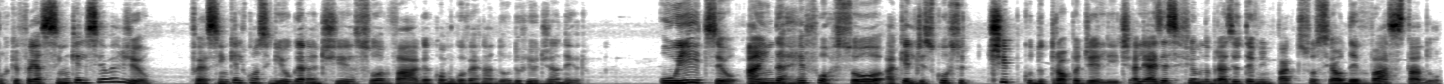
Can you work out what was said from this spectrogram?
porque foi assim que ele se elegeu. Foi assim que ele conseguiu garantir sua vaga como governador do Rio de Janeiro. O Witzel ainda reforçou aquele discurso típico do Tropa de Elite. Aliás, esse filme no Brasil teve um impacto social devastador.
